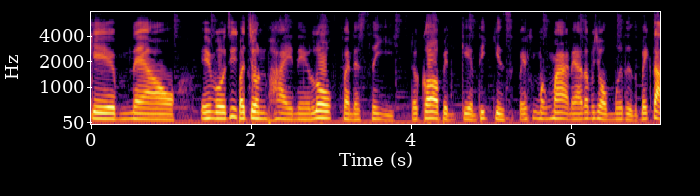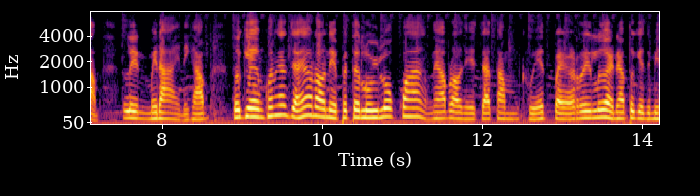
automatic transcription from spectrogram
เกมแนว MMO ที่ผจญภัยในโลกแฟนตาซีแล้วก็เป็นเกมที่กินสเปคมากๆนะครับท่านผู้ชมมือถือสเปคต่ำเล่นไม่ได้นะครับตัวเกมค่อนข้างจะให้เราเนี่ยไปตะลุยโลกกว้างนะครับเราเนี่ยจะทำ quest ไปเรื่อยๆนะครับตัวเกมจะมี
